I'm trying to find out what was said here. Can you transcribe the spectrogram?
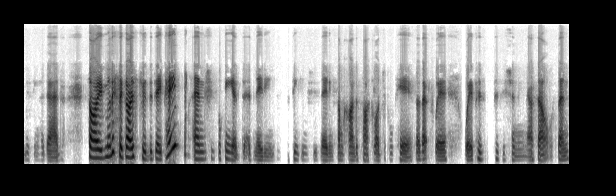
missing her dad. So Melissa goes to the GP, and she's looking at, at needing thinking she's needing some kind of psychological care. So that's where we're positioning ourselves. And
